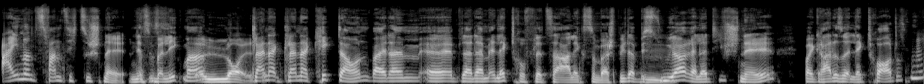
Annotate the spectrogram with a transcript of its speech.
21 zu schnell. Und jetzt überleg äh, mal, lol. kleiner, kleiner Kickdown bei deinem, äh, bei deinem Elektroflitzer, Alex zum Beispiel. Da bist Hm. du ja relativ schnell, weil gerade so Elektroautos, mal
